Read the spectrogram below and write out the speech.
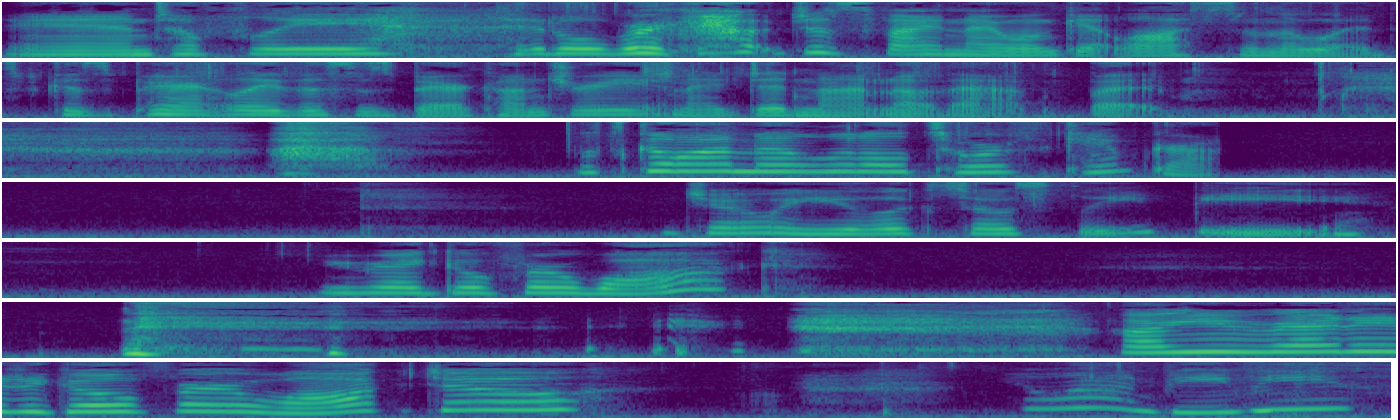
and hopefully it'll work out just fine. I won't get lost in the woods because apparently this is bear country and I did not know that, but let's go on a little tour of the campground. Joey, you look so sleepy. You ready to go for a walk? Are you ready to go for a walk, Joe? Come on, babies.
